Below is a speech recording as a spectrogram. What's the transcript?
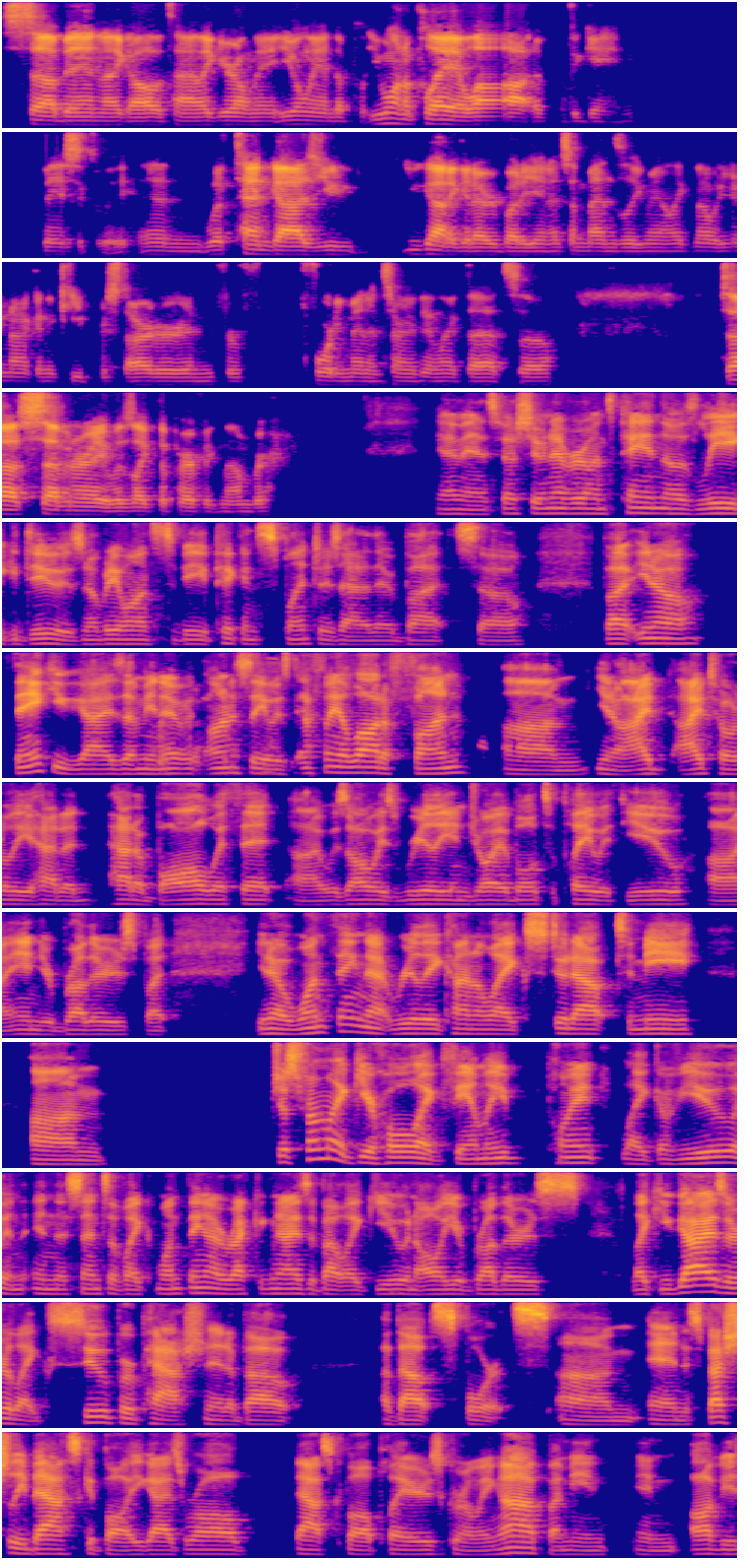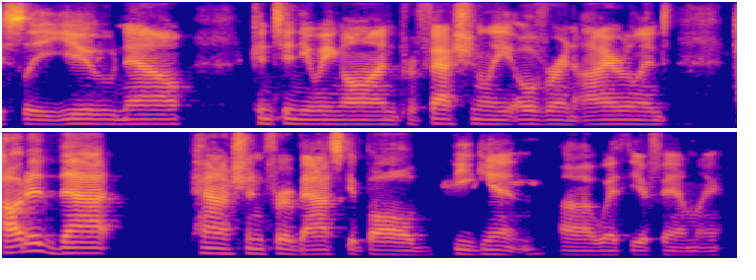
sub in like all the time. Like you're only you only end up you want to play a lot of the game basically. And with 10 guys, you you got to get everybody in. It's a men's league, man. Like, no, you're not going to keep your starter in for 40 minutes or anything like that. So, so seven or eight was like the perfect number. Yeah, man. Especially when everyone's paying those league dues, nobody wants to be picking splinters out of their butt. So, but you know, thank you guys. I mean, it was, honestly, it was definitely a lot of fun. Um, you know, I I totally had a had a ball with it. Uh, it was always really enjoyable to play with you uh, and your brothers, but you know, one thing that really kind of like stood out to me, um, just from like your whole like family point, like of you, and in the sense of like one thing I recognize about like you and all your brothers, like you guys are like super passionate about about sports, um, and especially basketball. You guys were all basketball players growing up. I mean, and obviously you now continuing on professionally over in Ireland. How did that passion for basketball begin uh, with your family?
